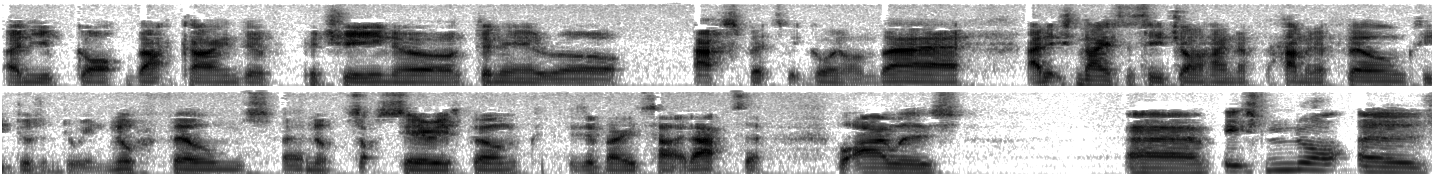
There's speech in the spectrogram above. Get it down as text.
and you've got that kind of Pacino, De Niro aspect of it going on there. And it's nice to see Jon Hamm in a film because he doesn't do enough films, enough sort of serious films. He's a very talented actor. But I was, um, it's not as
